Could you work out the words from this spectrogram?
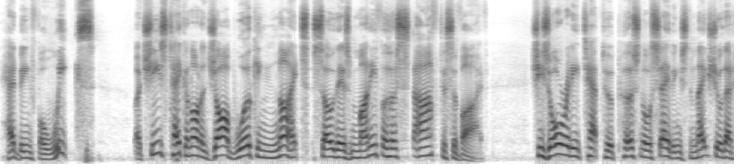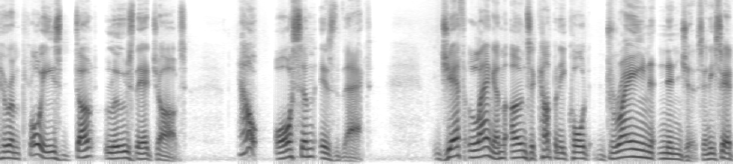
had been for weeks, but she's taken on a job working nights so there's money for her staff to survive. She's already tapped her personal savings to make sure that her employees don't lose their jobs. How awesome is that? Jeff Langham owns a company called Drain Ninjas, and he said,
